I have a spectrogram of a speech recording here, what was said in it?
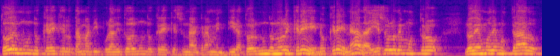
todo el mundo cree que lo están manipulando y todo el mundo cree que es una gran mentira, todo el mundo no le cree, no cree nada y eso lo demostró, lo hemos demostrado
